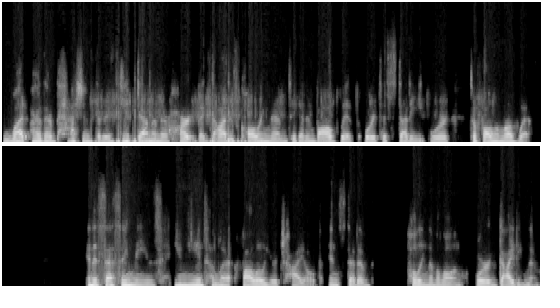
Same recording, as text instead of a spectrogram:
what are their passions that are deep down in their heart that God is calling them to get involved with or to study or to fall in love with? In assessing these, you need to let follow your child instead of pulling them along or guiding them.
